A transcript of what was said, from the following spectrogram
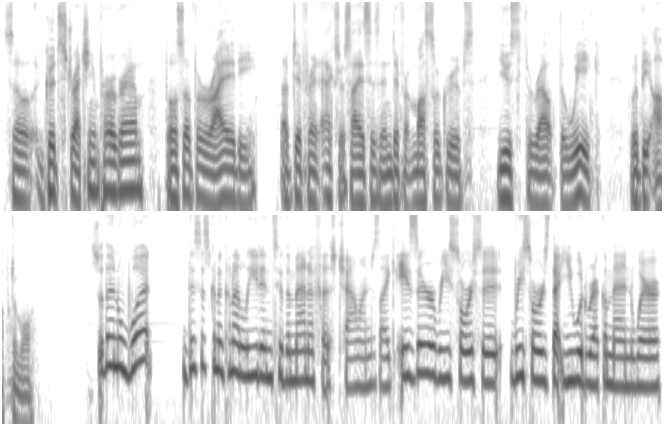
So a good stretching program, but also a variety of different exercises and different muscle groups used throughout the week would be optimal. So then what this is going to kind of lead into the manifest challenge like is there a resource resource that you would recommend where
